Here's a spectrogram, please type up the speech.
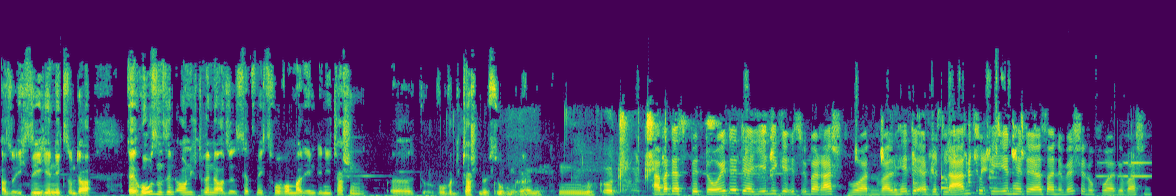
Also ich sehe hier Mhm. nichts und da äh, Hosen sind auch nicht drin. Also ist jetzt nichts, wo wir mal eben in die Taschen, wo wir die Taschen durchsuchen können. Mhm. Gut. Aber das bedeutet, derjenige ist überrascht worden, weil hätte er geplant zu gehen, hätte er seine Wäsche noch vorher gewaschen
